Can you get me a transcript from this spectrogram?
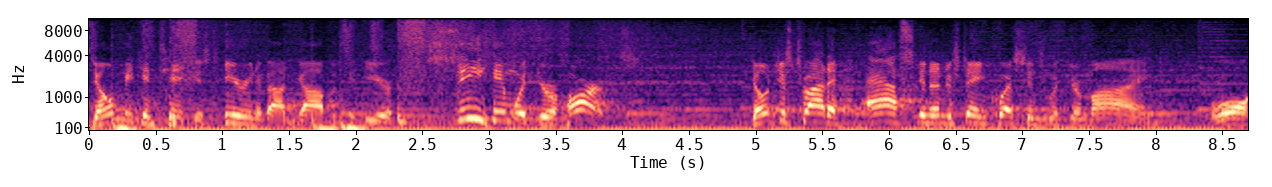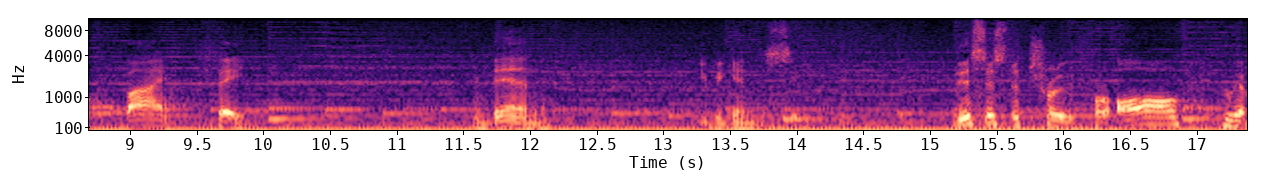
Don't be content just hearing about God with the ear. See Him with your heart. Don't just try to ask and understand questions with your mind walk by faith. And then you begin to see. This is the truth for all who have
